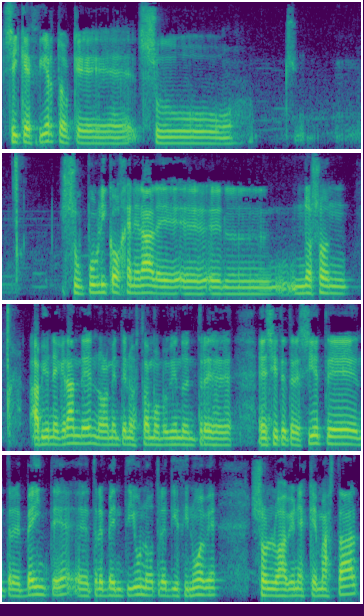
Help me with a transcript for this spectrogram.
Sí que es cierto que su, su público general eh, no son aviones grandes, normalmente nos estamos moviendo entre, en 737, en 320, 321, 319, son los aviones que más tal,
